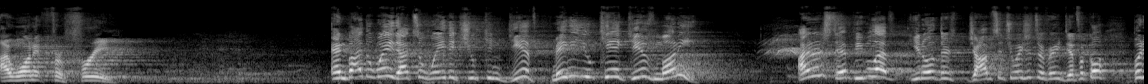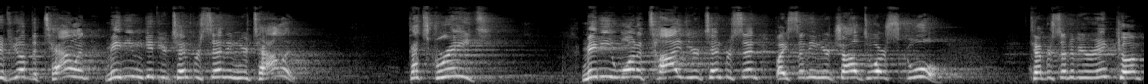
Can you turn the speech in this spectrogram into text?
I want it for free. And by the way, that's a way that you can give. Maybe you can't give money. I understand people have, you know, their job situations are very difficult, but if you have the talent, maybe you can give your 10% in your talent. That's great. Maybe you want to tithe your 10% by sending your child to our school. 10% of your income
